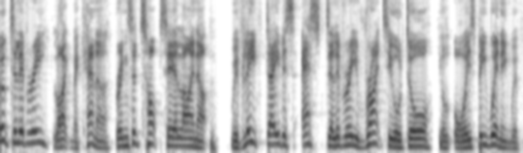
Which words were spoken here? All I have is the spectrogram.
McDelivery, like McKenna, brings a top tier lineup. With Leif Davis esque delivery right to your door, you'll always be winning with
